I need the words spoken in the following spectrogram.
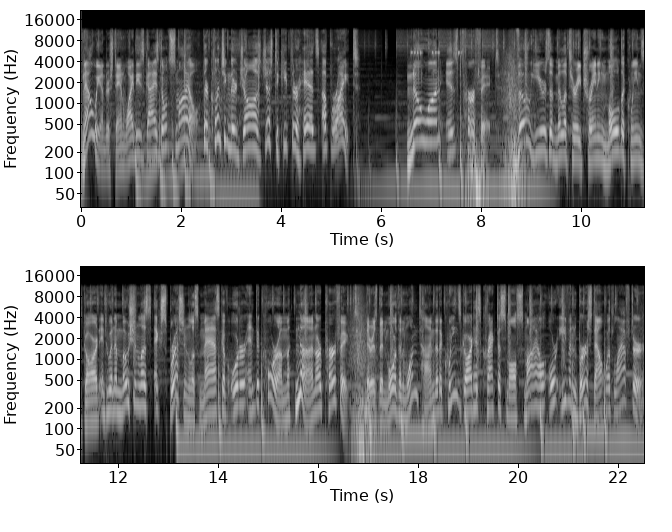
Now we understand why these guys don't smile. They're clenching their jaws just to keep their heads upright. No one is perfect. Though years of military training mold a Queen's Guard into an emotionless, expressionless mask of order and decorum, none are perfect. There has been more than one time that a Queen's Guard has cracked a small smile or even burst out with laughter.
